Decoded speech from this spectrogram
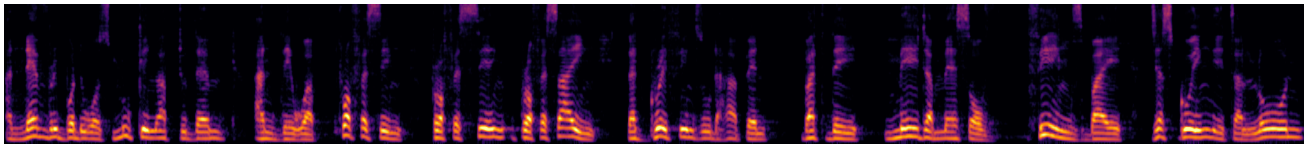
and everybody was looking up to them and they were prophesying, prophesying, prophesying that great things would happen, but they made a mess of things by just going it alone.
